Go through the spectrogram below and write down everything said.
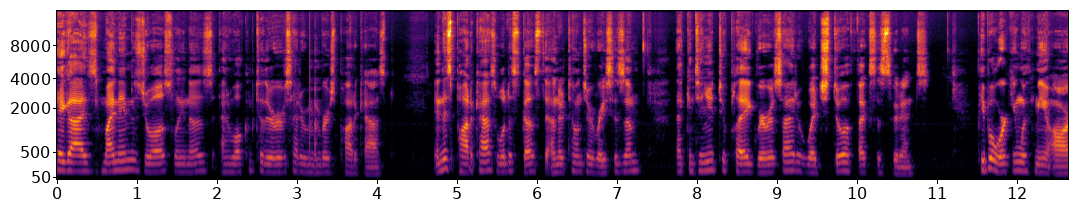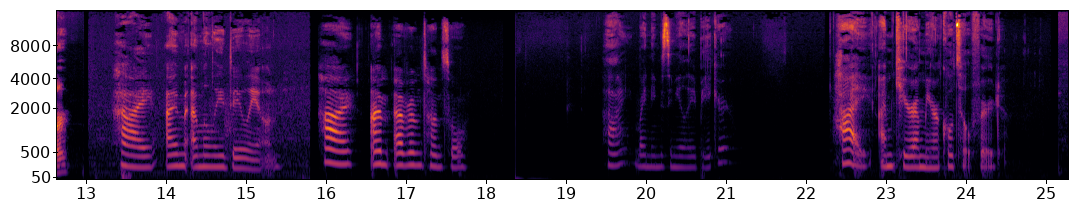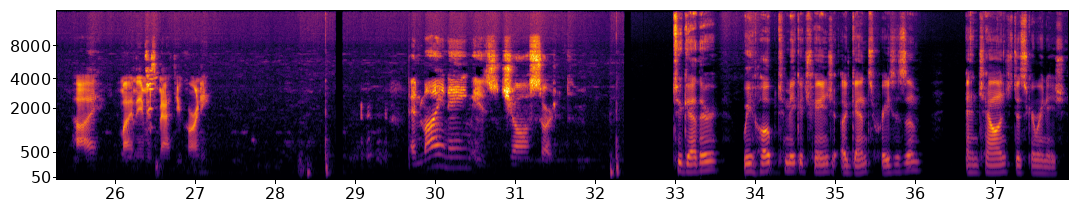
Hey guys, my name is Joel Salinas, and welcome to the Riverside Remembers podcast. In this podcast, we'll discuss the undertones of racism that continue to plague Riverside, which still affects the students. People working with me are Hi, I'm Emily DeLeon. Hi, I'm Evram Tunsil. Hi, my name is Amelia Baker. Hi, I'm Kira Miracle Tilford. Hi, my name is Matthew Carney. My name is Jaw Sargent. Together, we hope to make a change against racism and challenge discrimination.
